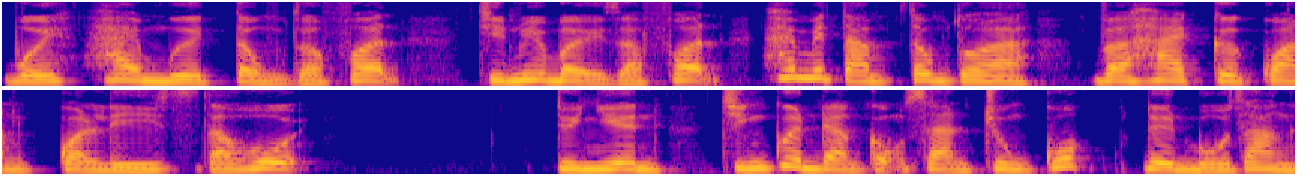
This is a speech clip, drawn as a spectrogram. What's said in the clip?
với 20 tổng giáo phận, 97 giáo phận, 28 tông tòa và hai cơ quan quản lý giáo hội. Tuy nhiên, chính quyền Đảng Cộng sản Trung Quốc tuyên bố rằng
